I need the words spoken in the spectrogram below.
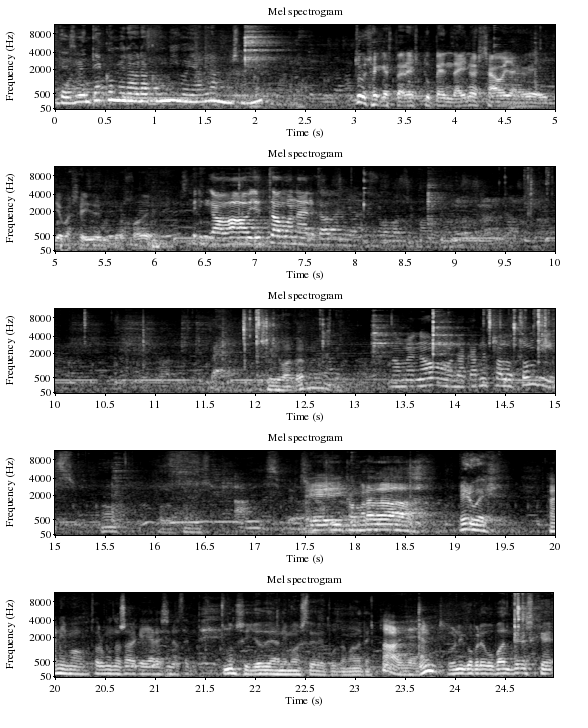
te atormentes. Vente a comer ahora conmigo y hablamos, ¿no? Tú sé que estaré estupenda y no esa olla que llevas ahí dentro, joder. Venga, va, hoy está buena el cabaña. ¿Eso lleva carne o qué? No, hombre, no, la carne es para los zombies. Ah, para los zombies. ¡Ey, camarada! Héroe. Ánimo, todo el mundo sabe que ya eres inocente. No, si yo de ánimo estoy de puta madre. Ah, bien. Lo único preocupante es que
